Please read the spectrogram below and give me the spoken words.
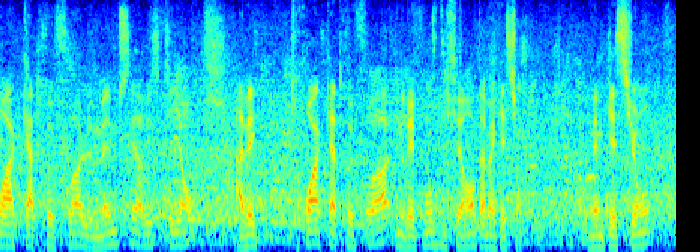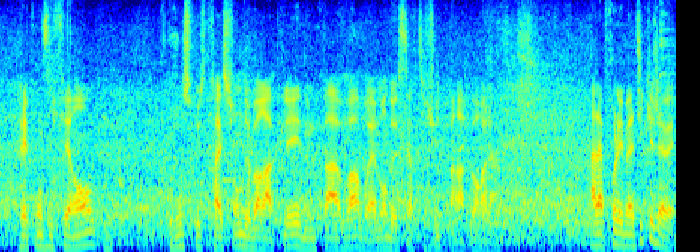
3-4 fois le même service client avec 3-4 fois une réponse différente à ma question. Même question, réponse différente, grosse frustration de devoir appeler et de ne pas avoir vraiment de certitude par rapport à la, à la problématique que j'avais.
